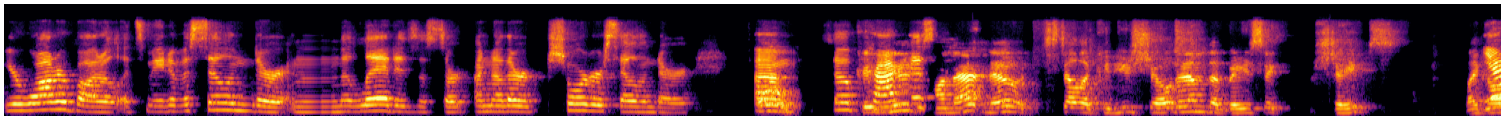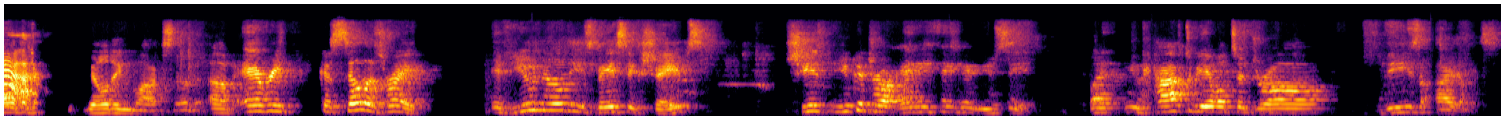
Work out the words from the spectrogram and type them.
your water bottle it's made of a cylinder and the lid is a cer- another shorter cylinder um, Oh, so practice you on that note, Stella, could you show them the basic shapes? Like all the building blocks of, of every because Stella's right. If you know these basic shapes, she's you could draw anything that you see, but you have to be able to draw these items.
